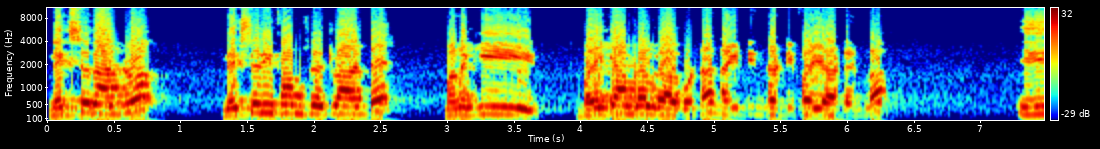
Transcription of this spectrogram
నెక్స్ట్ దాంట్లో నెక్స్ట్ రిఫార్మ్స్ ఎట్లా అంటే మనకి బై క్యామరల్ కాకుండా నైన్టీన్ థర్టీ ఫైవ్ ఆ టైంలో ఇది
